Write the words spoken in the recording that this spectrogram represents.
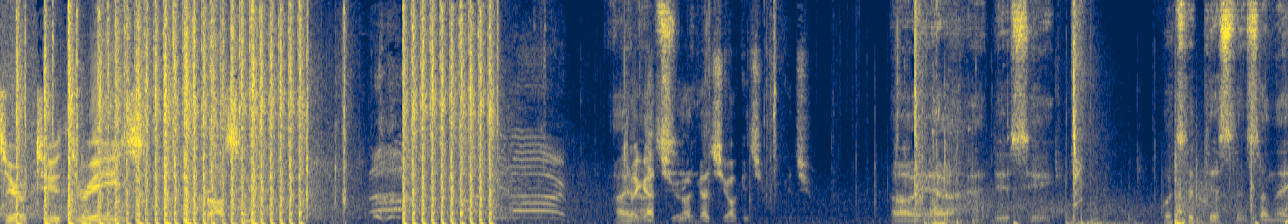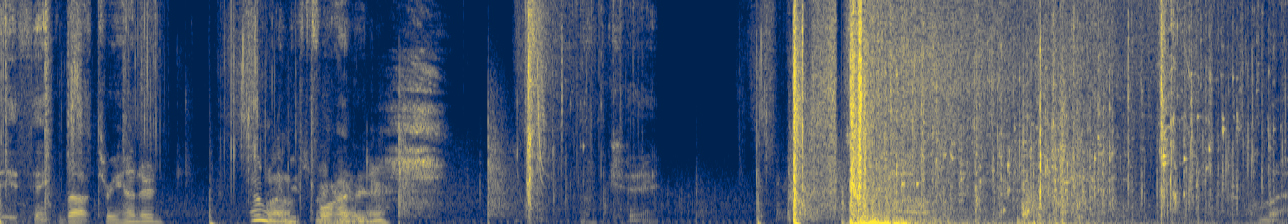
023 is crossing. I, don't got you. I got you. I'll get you. I'll get you. Oh yeah, I do see. What's the distance on that? You think about 300? I don't know. It's right around 400? there. Okay. Hold on.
